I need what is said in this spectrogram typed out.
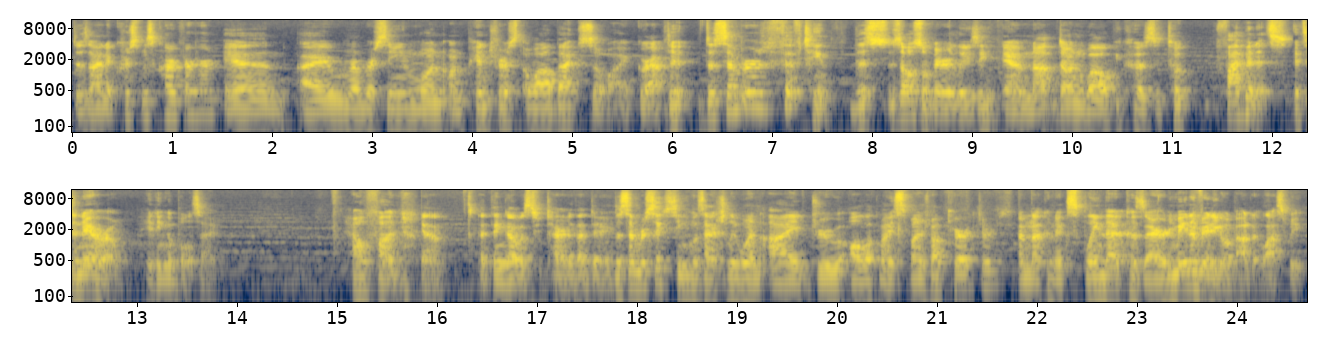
design a Christmas card for her and I remember seeing one on Pinterest a while back so I grabbed it. December 15th. This is also very lazy and not done well because it took five minutes. It's an arrow hitting a bullseye. How fun. Yeah, I think I was too tired that day. December 16th was actually when I drew all of my SpongeBob characters. I'm not gonna explain that because I already made a video about it last week.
